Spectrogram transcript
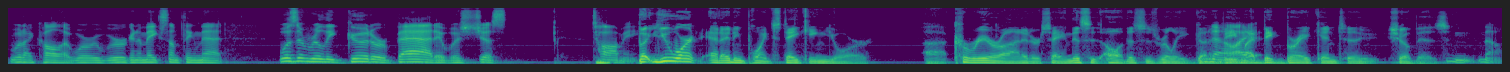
what I call it, where we were going to make something that wasn't really good or bad. It was just Tommy. But you weren't at any point staking your uh, career on it or saying this is oh this is really going to No, be my I- big break into showbiz. no.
